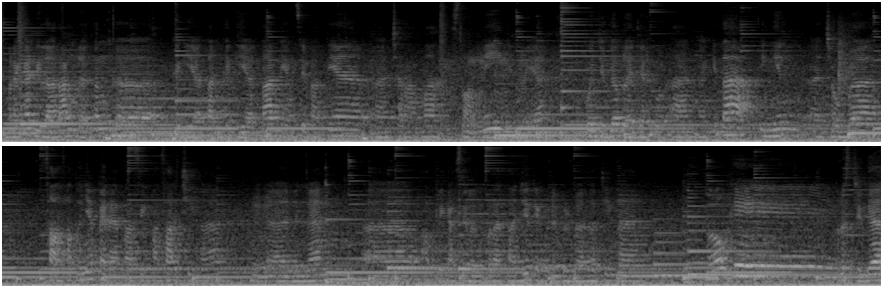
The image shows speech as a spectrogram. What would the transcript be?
mereka dilarang datang ke kegiatan-kegiatan yang sifatnya eh, ceramah Islami gitu ya pun juga belajar Quran nah kita ingin eh, coba salah satunya penetrasi pasar Cina Hmm. eh, dengan eh, aplikasi Al-Quran Tajwid yang udah berbahasa Cina Oke. terus juga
